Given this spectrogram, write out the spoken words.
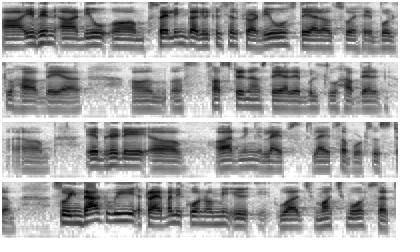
uh, even uh, due um, selling the agricultural produce they are also able to have their sustenance they are able to have their um, everyday uh, earning life life support system. So in that way tribal economy was much more self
